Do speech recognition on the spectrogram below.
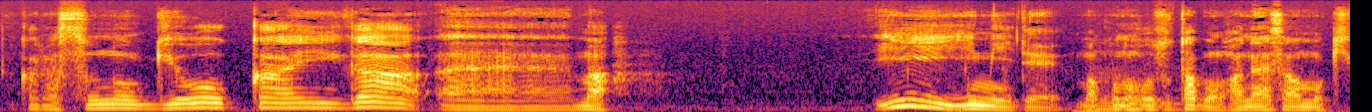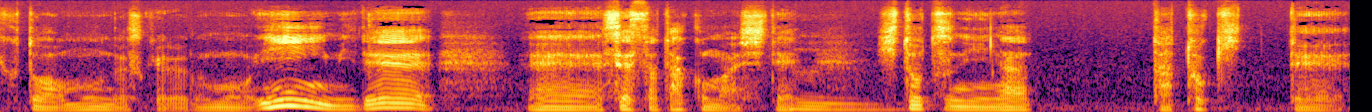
だからその業界が、えーまあいい意味で、まあ、この放送多分お花屋さんも聞くとは思うんですけれども、いい意味で、えー切磋琢磨してうん。一つになった時って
